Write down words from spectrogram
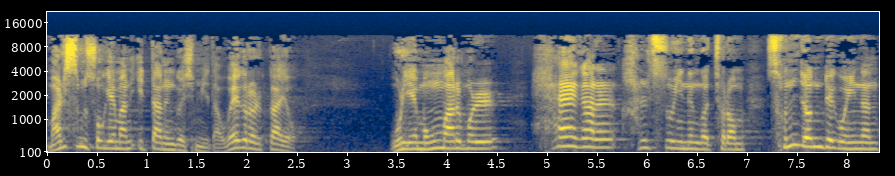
말씀 속에만 있다는 것입니다. 왜 그럴까요? 우리의 목마름을 해갈할 수 있는 것처럼 선전되고 있는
